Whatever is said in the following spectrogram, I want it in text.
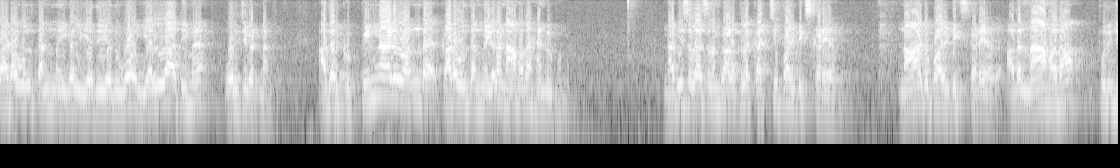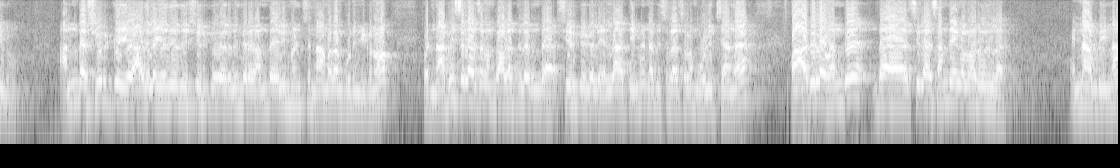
கடவுள் தன்மைகள் எது எதுவோ எல்லாத்தையுமே ஒழிச்சு கட்டினாங்க. அதற்கு பின்னாடி வந்த கடவுள் தன்மைகளை நாம தான் ஹேண்டில் பண்ணணும். நபிசுல்லாசலம் காலத்துல கட்சி பாலிடிக்ஸ் கிடையாது. நாடு பாலிடிக்ஸ் கிடையாது. அதை நாம தான் புரிஞ்சுக்கணும். அந்த ஷிர்கு அதுல எது எது ஷிர்கு வருதுங்கிற அந்த எலிமெண்ட்ஸ் நாம தான் புரிஞ்சுக்கணும். இப்ப நபிசுல்லாசலம் காலத்துல இருந்த ஷிர்குகள் எல்லாத்தையுமே நபிசுல்லாசலம் ஒழிச்சாங்க. இப்போ அதில் வந்து இந்த சில சந்தேகங்கள் வருதுல்ல. என்ன அப்படின்னா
